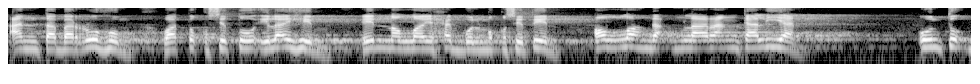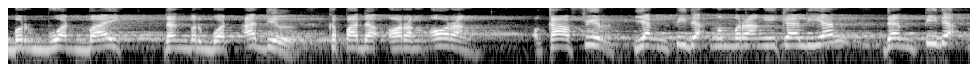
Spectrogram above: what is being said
an tabarruhum wa tuqsitu ilaihim innallaha yuhibbul muqsitin. Allah enggak melarang kalian untuk berbuat baik dan berbuat adil kepada orang-orang kafir yang tidak memerangi kalian dan tidak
